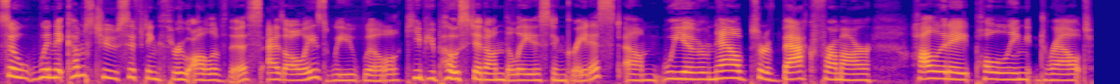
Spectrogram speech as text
So, when it comes to sifting through all of this, as always, we will keep you posted on the latest and greatest. Um, we are now sort of back from our holiday polling drought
